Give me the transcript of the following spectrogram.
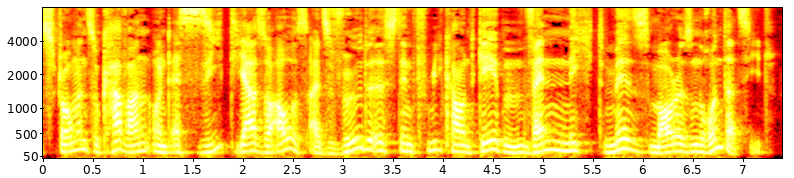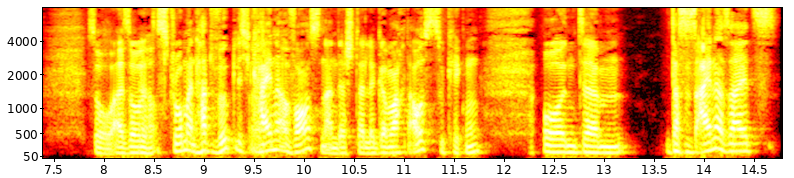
Strowman zu covern und es sieht ja so aus, als würde es den Three Count geben, wenn nicht Miz Morrison runterzieht. So, also ja. Strowman hat wirklich keine Avancen an der Stelle gemacht, auszukicken. Und ähm, das ist einerseits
